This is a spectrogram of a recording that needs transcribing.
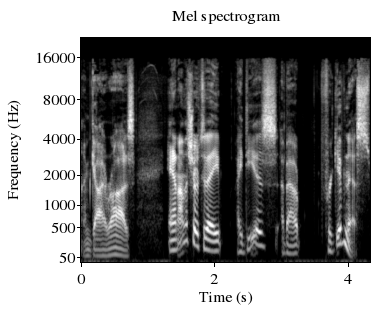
I'm Guy Raz. And on the show today, ideas about forgiveness,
